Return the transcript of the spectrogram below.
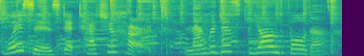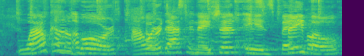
me. Voices that touch your heart. Languages beyond border. Welcome aboard. Our destination is Babel.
